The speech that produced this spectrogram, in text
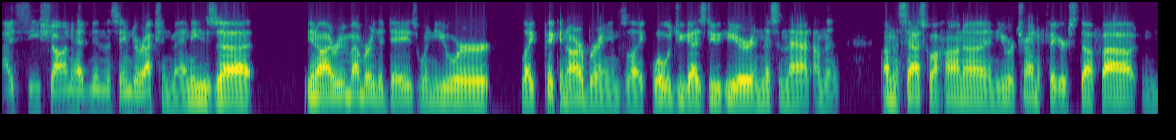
I see Sean heading in the same direction, man. He's uh you know, I remember the days when you were like picking our brains, like what would you guys do here and this and that on the on the Susquehanna and you were trying to figure stuff out and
